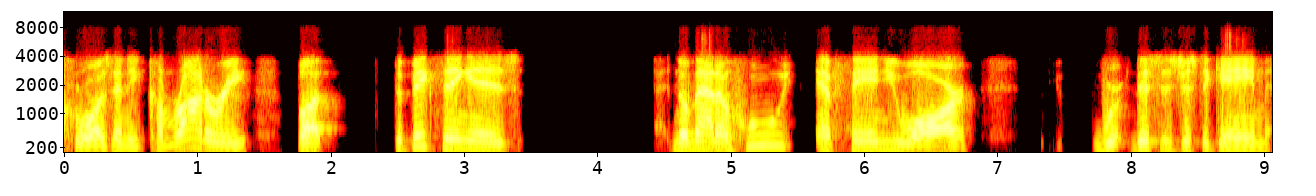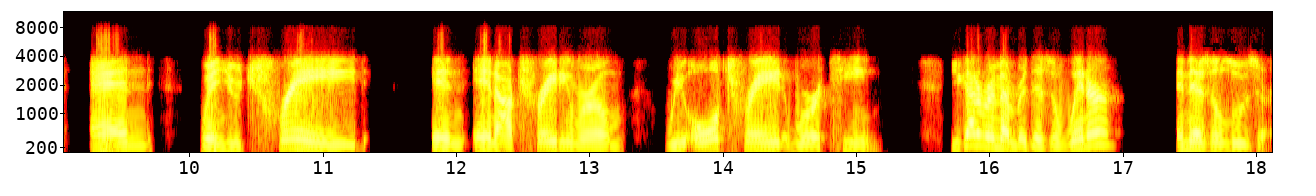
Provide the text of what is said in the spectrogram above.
cause any camaraderie, but the big thing is no matter who a fan you are, this is just a game. And when you trade in, in our trading room, we all trade, we're a team. You got to remember there's a winner and there's a loser.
